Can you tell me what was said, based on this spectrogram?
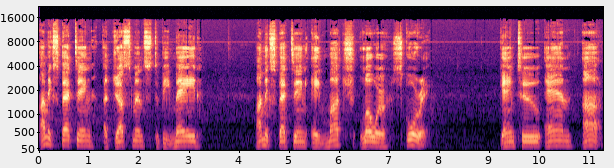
I'm expecting adjustments to be made. I'm expecting a much lower scoring game two and on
